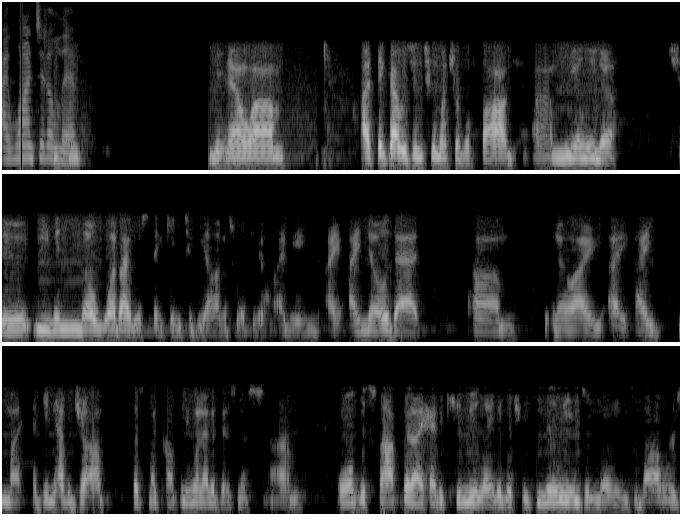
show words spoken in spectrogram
I wanted to Mhm. live. You know, um, I think I was in too much of a fog, um, really to to even know what I was thinking. To be honest with you, I mean, I I know that, um, you know, I I I, my, I didn't have a job because my company went out of business. Um, all the stock that I had accumulated, which was millions and millions of dollars,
